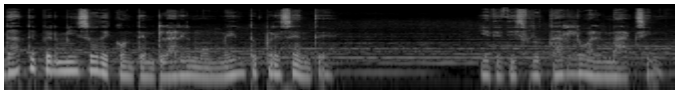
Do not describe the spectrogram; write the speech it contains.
Date permiso de contemplar el momento presente y de disfrutarlo al máximo.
